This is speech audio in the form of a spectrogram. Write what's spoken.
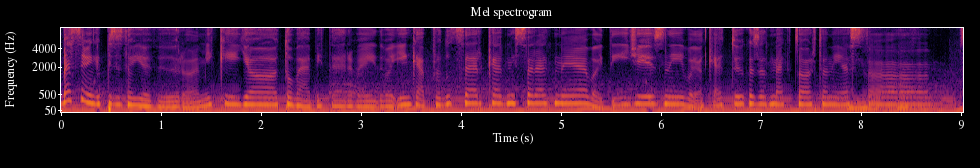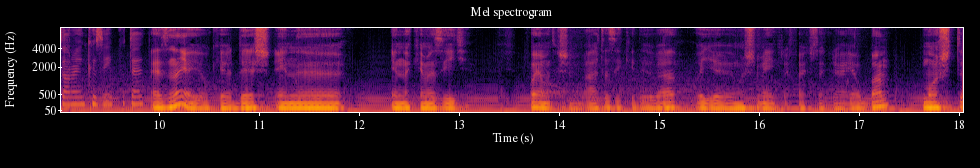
beszéljünk egy picit a jövőről. Mik így a további terveid? Vagy inkább producerkedni szeretnél, vagy DJ-zni, vagy a kettő között megtartani ezt a az arany középutat? Ez nagyon jó kérdés. Én, én nekem ez így folyamatosan változik idővel, hogy most melyikre fekszek rá jobban. Most,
